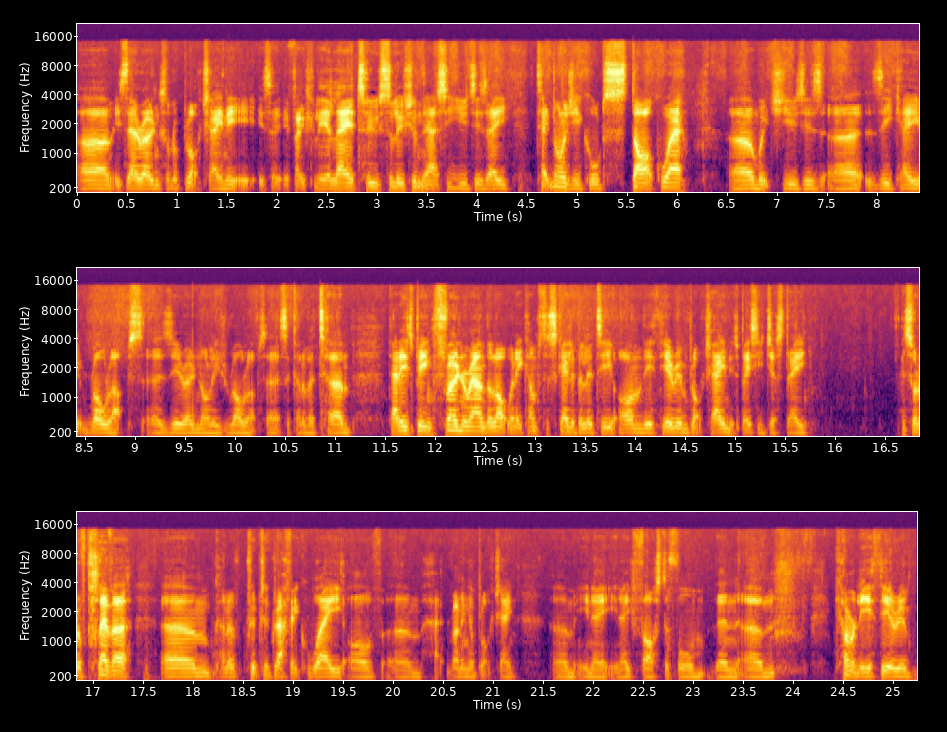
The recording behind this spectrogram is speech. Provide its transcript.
uh, is their own sort of blockchain. It, it's effectively a layer two solution that actually uses a technology called Starkware, uh, which uses uh, ZK rollups, uh, zero knowledge rollups. So that's a kind of a term that is being thrown around a lot when it comes to scalability on the Ethereum blockchain. It's basically just a a sort of clever um, kind of cryptographic way of um, running a blockchain um, in a in a faster form than um, currently Ethereum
